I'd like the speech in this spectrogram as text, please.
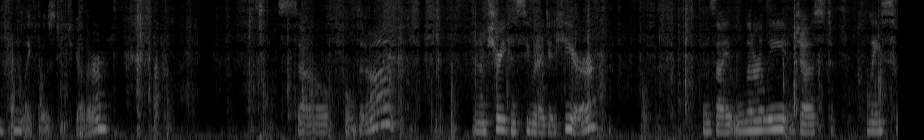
I kind of like those two together. So fold it up. And I'm sure you can see what I did here is I literally just place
